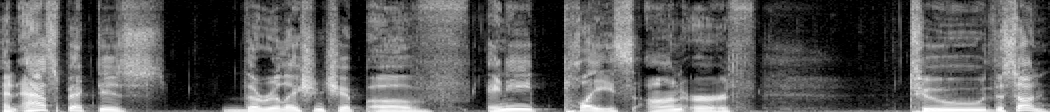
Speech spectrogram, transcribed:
An aspect is the relationship of any place on Earth to the sun.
